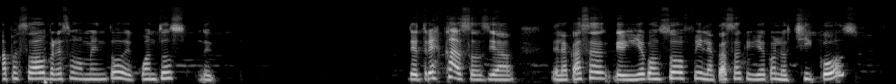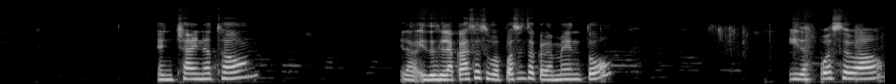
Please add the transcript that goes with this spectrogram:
ha pasado por ese momento de cuántos, de, de tres casas ya, de la casa que vivía con Sophie, la casa que vivía con los chicos en Chinatown, y desde la casa de su papá en Sacramento, y después se va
